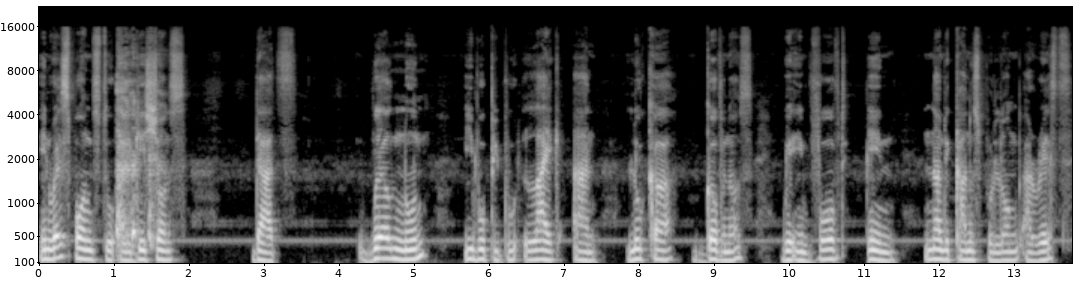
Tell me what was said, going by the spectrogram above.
In response to allegations that well-known Igbo people like and local governors were involved in Nnamdi Kanu's prolonged arrest,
